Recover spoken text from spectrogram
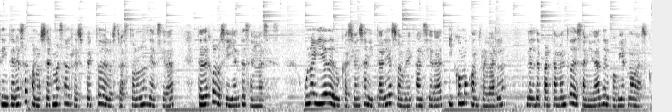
Te interesa conocer más al respecto de los trastornos de ansiedad, te dejo los siguientes enlaces. Una guía de educación sanitaria sobre ansiedad y cómo controlarla del Departamento de Sanidad del Gobierno Vasco,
